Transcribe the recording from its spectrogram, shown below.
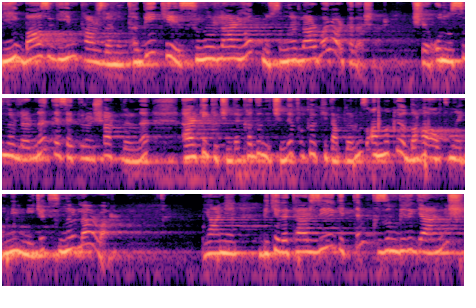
Giyim, bazı giyim tarzlarının tabii ki sınırlar yok mu? Sınırlar var arkadaşlar. İşte onun sınırlarını, tesettürün şartlarını erkek içinde, kadın içinde fıkıh kitaplarımız anlatıyor. Daha altına inilmeyecek sınırlar var. Yani bir kere terziye gittim, kızın biri gelmiş,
